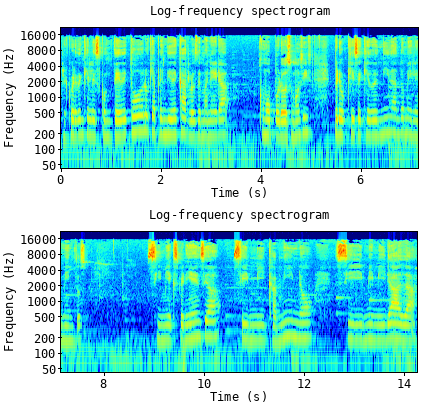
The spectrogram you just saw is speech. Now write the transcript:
Recuerden que les conté de todo lo que aprendí de Carlos de manera como por osmosis, pero que se quedó en mí dándome elementos. Si mi experiencia, si mi camino, si mi mirada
